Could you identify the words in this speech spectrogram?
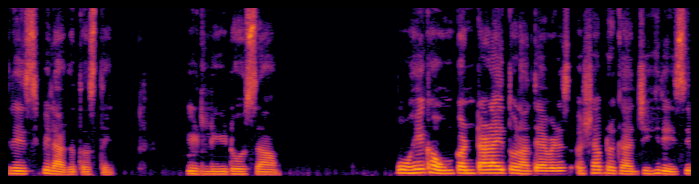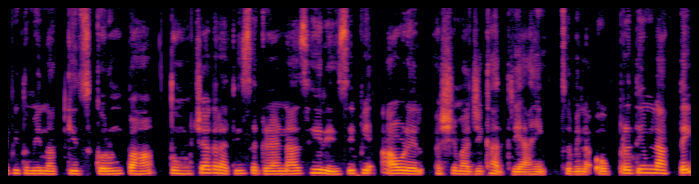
रेसिपी लागत असते. इडली डोसा पोहे खाऊन कंटाळा येतो ना त्यावेळेस अशा प्रकारची ही रेसिपी तुम्ही नक्कीच करून पहा. तुमच्या घरातील सगळ्यांनाच ही रेसिपी आवडेल अशी माझी खात्री आहे. चवीला अप्रतिम लागते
